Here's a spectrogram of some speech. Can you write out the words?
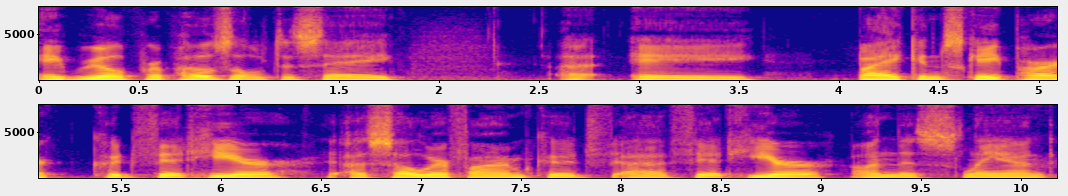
a real proposal to say uh, a bike and skate park could fit here, a solar farm could uh, fit here on this land,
